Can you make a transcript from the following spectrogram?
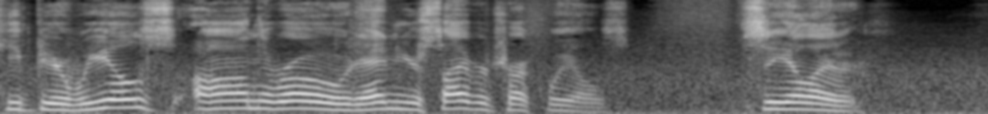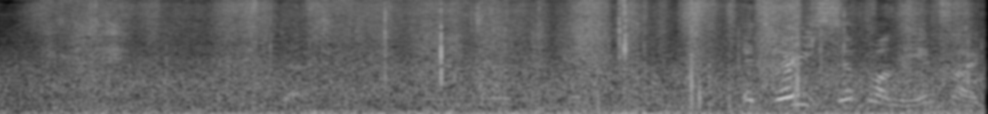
keep your wheels on the road and your Cybertruck wheels. See you later. it's very simple on the inside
